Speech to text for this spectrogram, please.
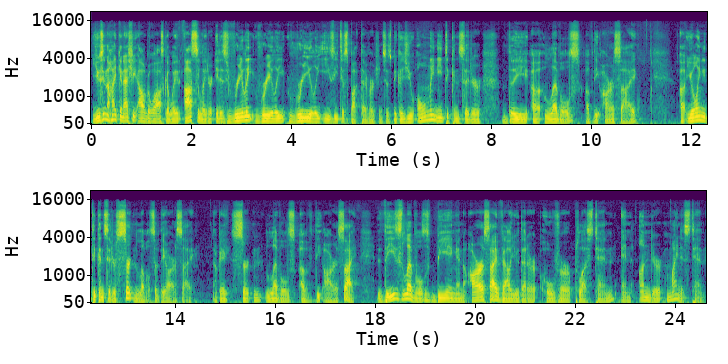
Using the Heikin Ashi algo oscillator, it is really, really, really easy to spot divergences because you only need to consider the uh, levels of the RSI. Uh, you only need to consider certain levels of the RSI, okay? Certain levels of the RSI. These levels being an RSI value that are over plus 10 and under minus 10.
